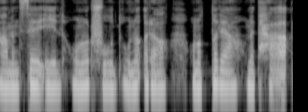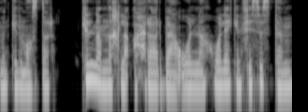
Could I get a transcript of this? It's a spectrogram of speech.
عم نسائل ونرفض ونقرأ ونطلع ونتحقق من كل مصدر. كلنا منخلق أحرار بعقولنا ولكن في سيستم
